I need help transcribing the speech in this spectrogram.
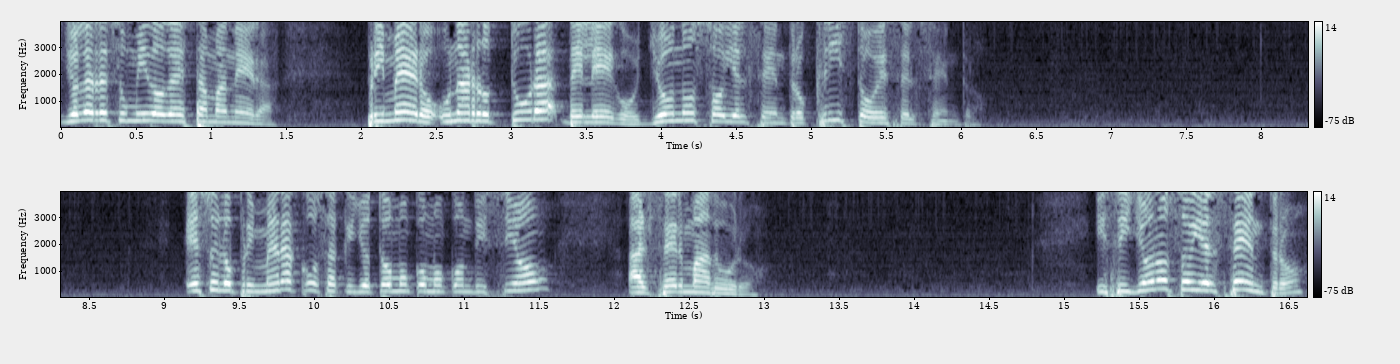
yo le he resumido de esta manera. Primero, una ruptura del ego. Yo no soy el centro, Cristo es el centro. Eso es la primera cosa que yo tomo como condición al ser maduro. Y si yo no soy el centro,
